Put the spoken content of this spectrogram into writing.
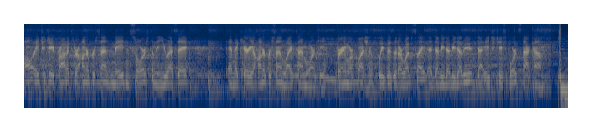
All HHA products are 100% made and sourced in the USA, and they carry 100% lifetime warranty. For any more questions, please visit our website at www.hhasports.com.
